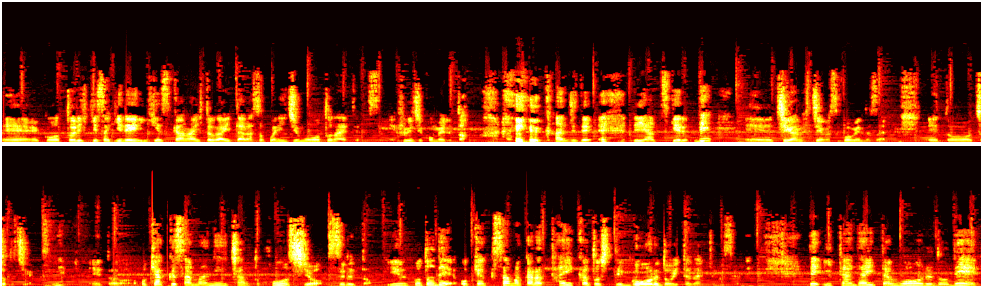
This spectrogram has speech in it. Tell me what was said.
えー、こう、取引先でいけつかない人がいたら、そこに呪文を唱えてですね、封じ込めると いう感じで、で、やっつける。で、えー、違います、違います。ごめんなさい。えっ、ー、と、ちょっと違いますね。えっ、ー、と、お客様にちゃんと奉仕をするということで、お客様から対価としてゴールドをいただいてますよね。で、いただいたゴールドで、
